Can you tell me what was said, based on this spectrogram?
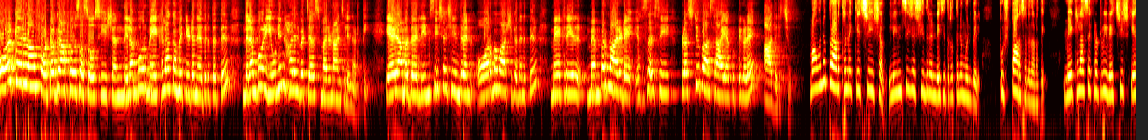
All Kerala photographers association Nilambur മേഖലാ കമ്മിറ്റിയുടെ നേതൃത്വത്തിൽ നിലമ്പൂർ യൂണിയൻ ഹാളിൽ വെച്ച് സ്മരണാഞ്ജലി നടത്തി. ഏഴാമത് ലിൻസി ശശീന്ദ്രൻ ഓർമ്മ വാർഷിക ദിനത്തിൽ മേഖലയിൽ മെമ്പർമാരുടെ S L C plus two പാസ്സായ കുട്ടികളെ ആദരിച്ചു. മൗനപ്രാർത്ഥനയ്ക്ക് ശേഷം ലിൻസി ശശീന്ദ്രന്റെ ചിത്രത്തിന് മുൻപിൽ പുഷ്പാർച്ചന നടത്തി. മേഖലാ സെക്രട്ടറി രജീഷ് കെ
